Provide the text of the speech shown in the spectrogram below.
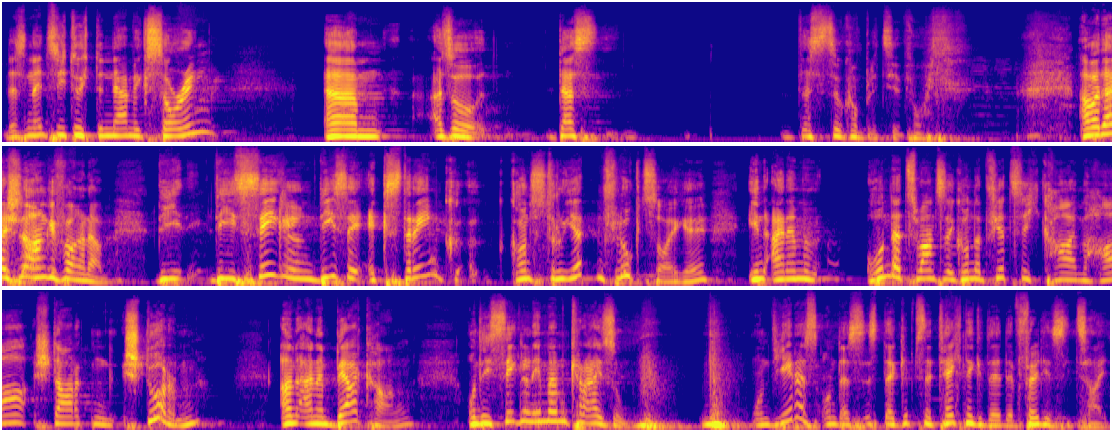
Das nennt sich durch Dynamic Soaring. Ähm, also, das, das ist zu kompliziert für uns. Aber da ich schon angefangen habe, die, die segeln diese extrem konstruierten Flugzeuge in einem 120, 140 km/h starken Sturm an einem Berghang und die segeln immer im Kreis. Und jedes, und das ist, da gibt es eine Technik, da, da fällt jetzt die Zeit.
